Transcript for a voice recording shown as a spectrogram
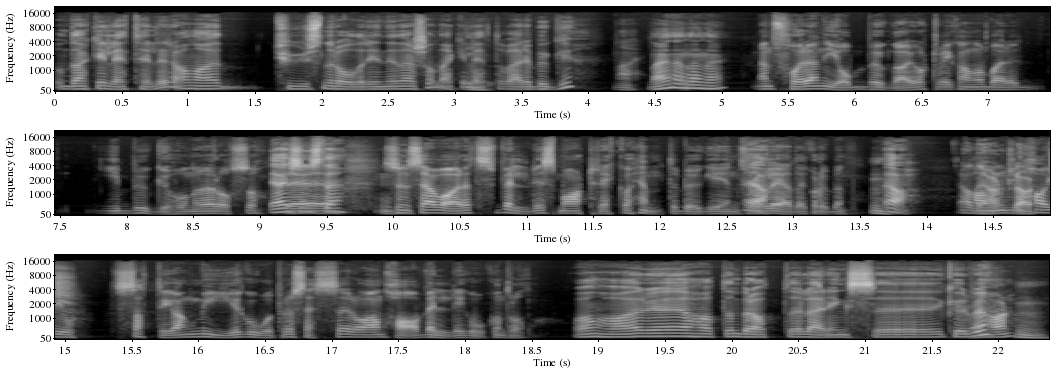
og det er ikke lett heller. Han har tusen roller inni der. sånn. Det er ikke lett å være Bugge. Nei, nei, nei. nei. Men for en jobb Bugge har gjort. Vi kan jo bare gi Bugge honnør også. Jeg synes det. syns jeg var et veldig smart trekk å hente Bugge inn for Ja. å lede klubben. Ja. Ja, det har han klart. har gjort, satt i gang mye gode prosesser, og han har veldig god kontroll. Og han har uh, hatt en bratt eh, læringskurve. Det har han. Mm.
